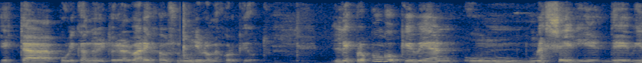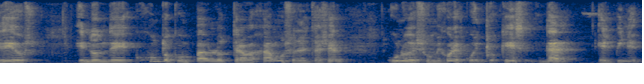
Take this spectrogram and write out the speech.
está publicando en Editorial Barenhaus un libro mejor que otro. Les propongo que vean una serie de videos en donde junto con Pablo trabajamos en el taller uno de sus mejores cuentos, que es Dar el Pinet.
